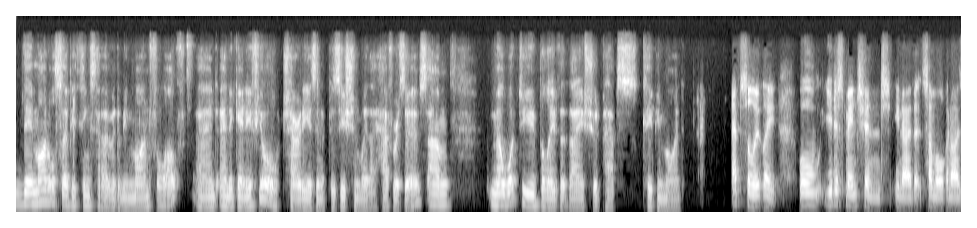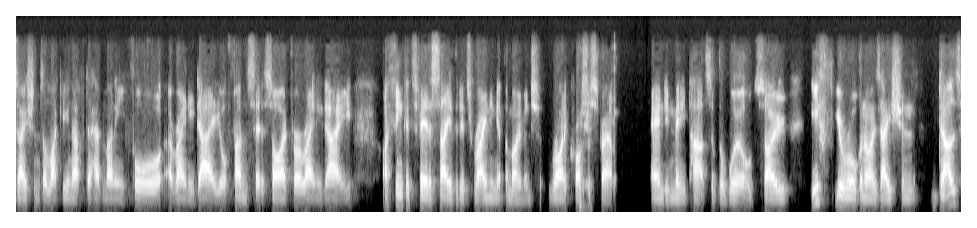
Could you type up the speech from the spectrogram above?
there might also be things, however, to be mindful of. And, and again, if your charity is in a position where they have reserves, um, Mel, what do you believe that they should perhaps keep in mind? Absolutely. Well, you just mentioned, you know, that some organisations are lucky enough to have money for a rainy day or funds set aside for a rainy day. I think it's fair to say that it's raining at the moment right across yeah. Australia and in many parts of the world. So if your organisation does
